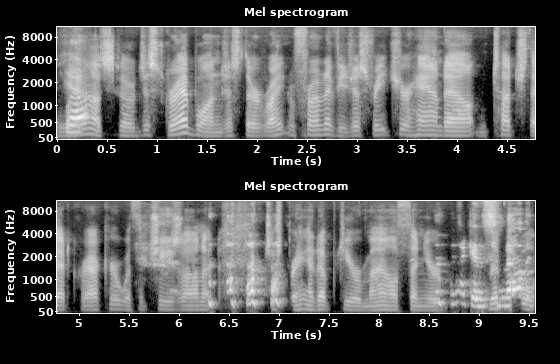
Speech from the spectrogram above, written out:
Yeah, well, so just grab one, just there right in front of you. Just reach your hand out and touch that cracker with the cheese on it. just bring it up to your mouth, and your I can smell will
